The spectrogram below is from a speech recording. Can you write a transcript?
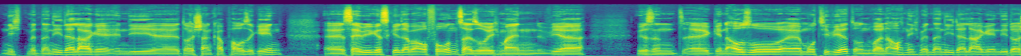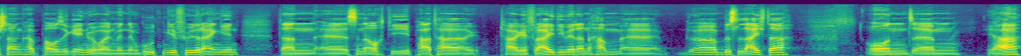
nicht mit einer Niederlage in die äh, Deutschland Cup Pause gehen. Äh, selbiges gilt aber auch für uns. Also ich meine, wir wir sind äh, genauso äh, motiviert und wollen auch nicht mit einer Niederlage in die Deutschland Cup Pause gehen. Wir wollen mit einem guten Gefühl reingehen. Dann äh, sind auch die paar Ta Tage frei, die wir dann haben, äh, ja, ein bisschen leichter. Und ähm, ja,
